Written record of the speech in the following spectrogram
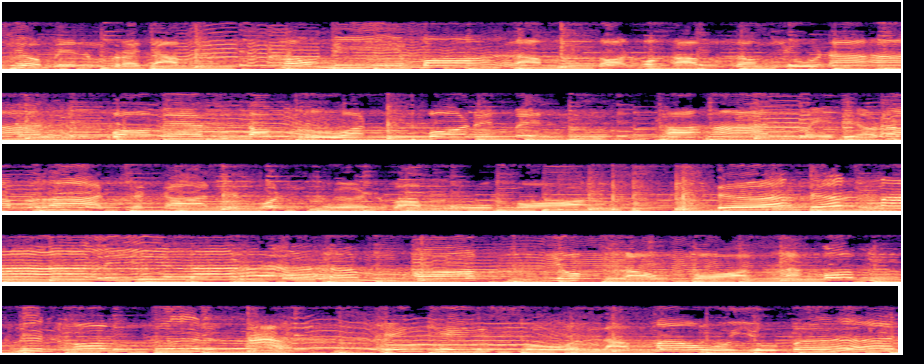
เที่ยวเป็นประจำเขามีหมอลำตอนหัวค่ำต้องอยู่นานบ่แม่นตำรวจบ่ได้เป็นทหารไม่ได้รับราชการแต่คนเอินว่าผู้กองเดือกเดือกมาลีลาเริ่มออก ยกเหล่ากอดละอมคลื่นอมคลื่นอ้าวเข่งเข่งโซนละเมาอยู่เบิด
